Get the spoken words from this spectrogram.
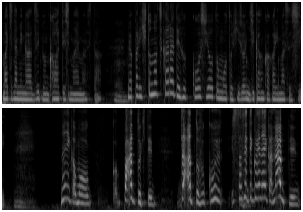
街並みが随分変わってしまいました。うん。やっぱり人の力で復興しようと思うと非常に時間かかりますし何かもうバーッと来てダーッと復興させてくれないかなって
